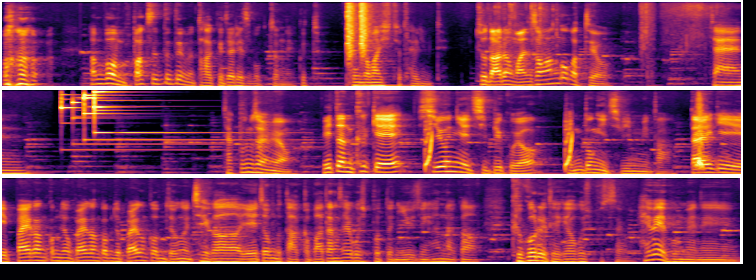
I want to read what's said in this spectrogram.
한 번 박스 뜯으면 다 그 자리에서 먹잖아요. 그쵸? 공감하시죠 달님들? 저 나름 완성한 것 같아요. 짠. 작품 설명. 일단 크게 시온이의 집이고요 동동이 집입니다. 딸기 빨간 검정 빨간 검정 빨간 검정은 제가 예전부터 아까 마당 살고 싶었던 이유 중에 하나가 그거를 되게 하고 싶었어요. 해외 보면은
